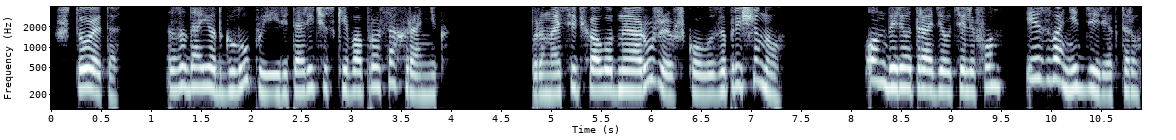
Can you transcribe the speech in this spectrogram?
«Что это?» — задает глупый и риторический вопрос охранник. «Проносить холодное оружие в школу запрещено». Он берет радиотелефон и звонит директору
